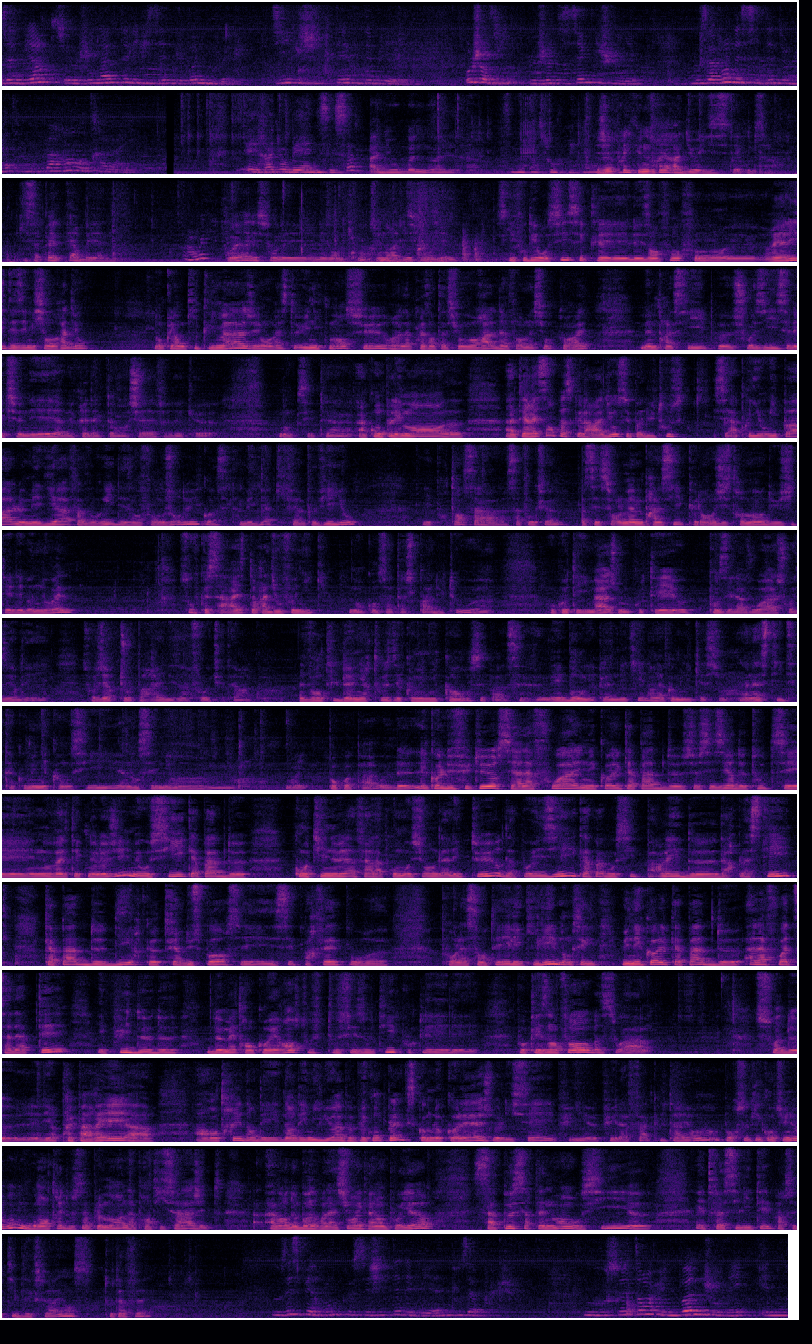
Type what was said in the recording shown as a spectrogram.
Vous êtes bien sur le journal télévisé des bonnes nouvelles, dit. Aujourd'hui, le jeudi 5 juillet, nous avons décidé de mettre nos parents au travail. Et Radio BN, c'est ça? Radio Bonne Noël. Ça ne veut pas s'ouvrir. J'ai appris qu'une vraie radio existait comme ça, qui s'appelle RBN. Ah oui? Ouais, elle est sur les, les ondes courtes, c'est une radio quotidienne. Ce qu'il faut dire aussi, c'est que les, les enfants font, euh, réalisent des émissions de radio. Donc là, on quitte l'image et on reste uniquement sur la présentation orale d'informations. Pareil, même principe, euh, choisi, sélectionné, avec rédacteur en chef, euh, donc c'est un, complément euh, intéressant parce que la radio, c'est pas du tout, c'est a priori pas le média favori des enfants aujourd'hui. C'est un média qui fait un peu vieillot. Et pourtant, ça, ça fonctionne. C'est sur le même principe que l'enregistrement du JT des bonnes nouvelles, sauf que ça reste radiophonique. Donc on ne s'attache pas du tout euh, au côté image, mais au côté euh, poser la voix, choisir, des, choisir toujours pareil, des infos, etc. Vont-ils devenir tous des communicants? Pas. Mais bon, il y a plein de métiers dans la communication. Un instit, c'est un communicant aussi, un enseignant. euh, oui, pourquoi pas. L'école du futur, c'est à la fois une école capable de se saisir de toutes ces nouvelles technologies, mais aussi capable de continuer à faire la promotion de la lecture, de la poésie, capable aussi de parler d'art plastique, capable de dire que de faire du sport, c'est parfait pour, euh, pour la santé et l'équilibre. Donc c'est une école capable de, à la fois de s'adapter et puis de, de, de mettre en cohérence tous, tous ces outils pour que les, les- pour que les enfants bah, soient soit de dire, préparés à, à entrer dans des, dans des milieux un peu plus complexes, comme le collège, le lycée, puis, euh, puis la fac ultérieurement, pour ceux qui continueront, ou entrer tout simplement en apprentissage, et avoir de bonnes relations avec un employeur, ça peut certainement aussi euh, être facilité par ce type d'expérience, tout à fait. Nous espérons que ce JTDBN vous a plu. Nous vous souhaitons une bonne journée et nous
